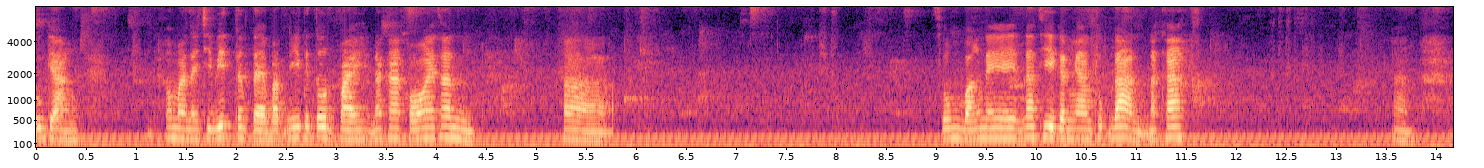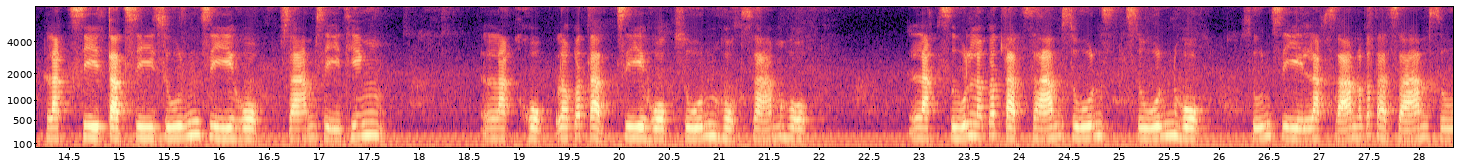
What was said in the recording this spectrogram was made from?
ทุกอย่างเข้ามาในชีวิตตั้งแต่บัดนี้เป็นต้นไปนะคะ ขอให้ท่านสมหวังในหน้าที่การงานทุกด้านนะคะอ่าหลักสี่ตัดสี่ศูนย์สี่หกสามสี่ทิ้ง หลักหกเราก็ตัดสี่หกศูนย์หกสามหกหลักศูนย์เราก็ตัดสามศูนย์ศูนย์หกศูนย์สี่หลักสามเราก็ตัดสามศู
